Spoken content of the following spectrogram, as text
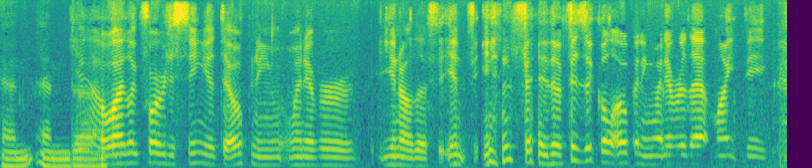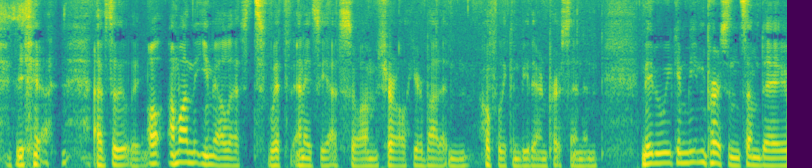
And and yeah, uh, well, I look forward to seeing you at the opening whenever you know the in, in, the physical opening, whenever that might be. Yeah, absolutely. I'm on the email list with NACF, so I'm sure I'll hear about it and hopefully can be there in person, and maybe we can meet in person someday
